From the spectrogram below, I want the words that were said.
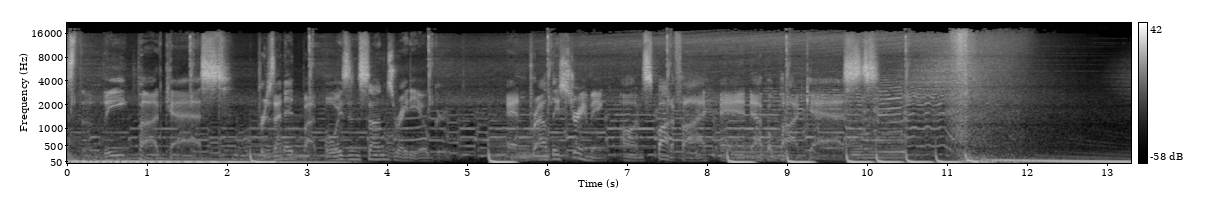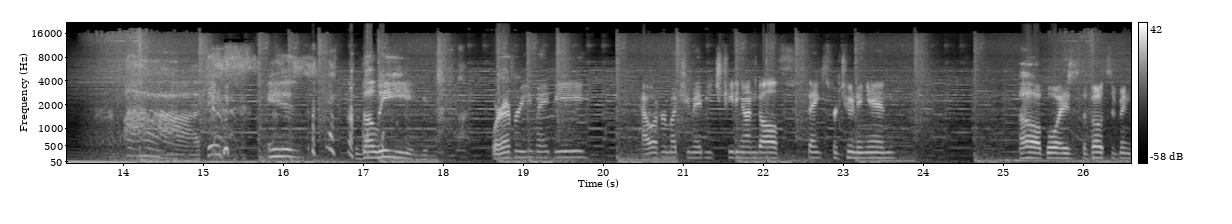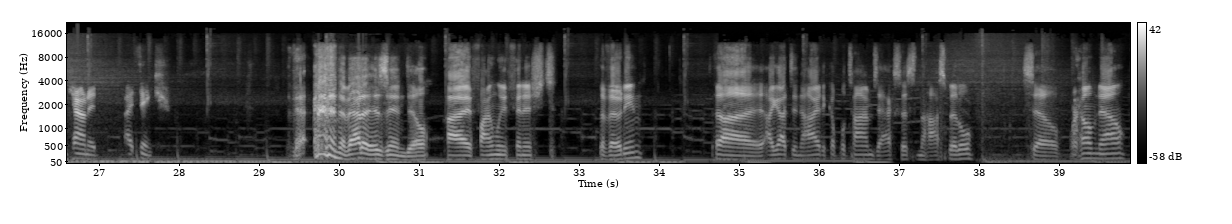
is the League Podcast, presented by Boys and Sons Radio Group, and proudly streaming on Spotify and Apple Podcasts. Ah, this is the league. Wherever you may be, however much you may be cheating on golf, thanks for tuning in. Oh, boys, the votes have been counted, I think. Nevada is in, Dill. I finally finished the voting. Uh, I got denied a couple times access in the hospital. So we're home now.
